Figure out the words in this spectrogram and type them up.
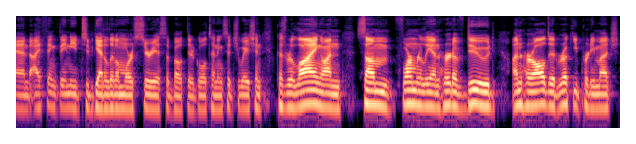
and I think they need to get a little more serious about their goaltending situation because relying on some formerly unheard of dude, unheralded rookie, pretty much.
